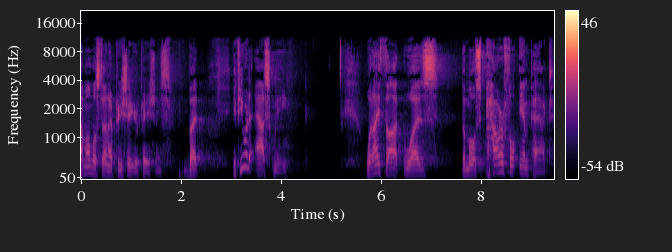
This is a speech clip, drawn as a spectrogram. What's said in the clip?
I'm almost done. I appreciate your patience. But if you were to ask me what I thought was the most powerful impact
